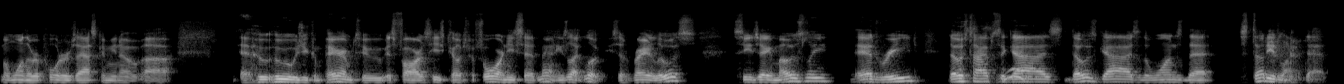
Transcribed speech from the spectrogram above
one of the reporters asked him you know uh, who who would you compare him to as far as he's coached before? And he said man he's like look he said ray lewis cj mosley ed reed those types of guys those guys are the ones that studied like that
